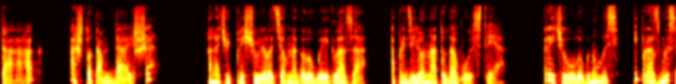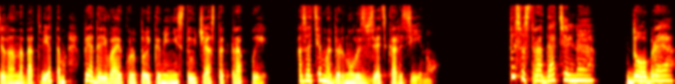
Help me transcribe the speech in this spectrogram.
«Так, а что там дальше?» Она чуть прищурила темно-голубые глаза, определенно от удовольствия. Рэйчел улыбнулась и поразмыслила над ответом, преодолевая крутой каменистый участок тропы, а затем обернулась взять корзину. «Ты сострадательная, добрая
